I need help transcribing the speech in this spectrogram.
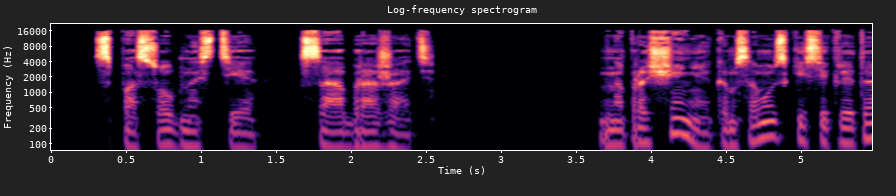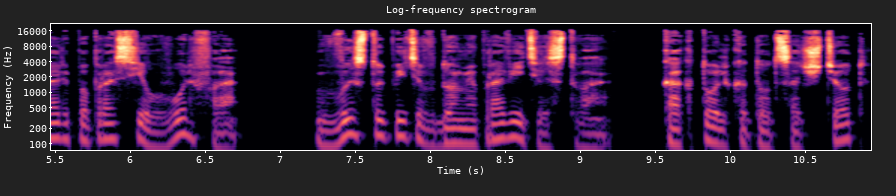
— способности соображать. На прощание комсомольский секретарь попросил Вольфа выступить в Доме правительства, как только тот сочтет,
